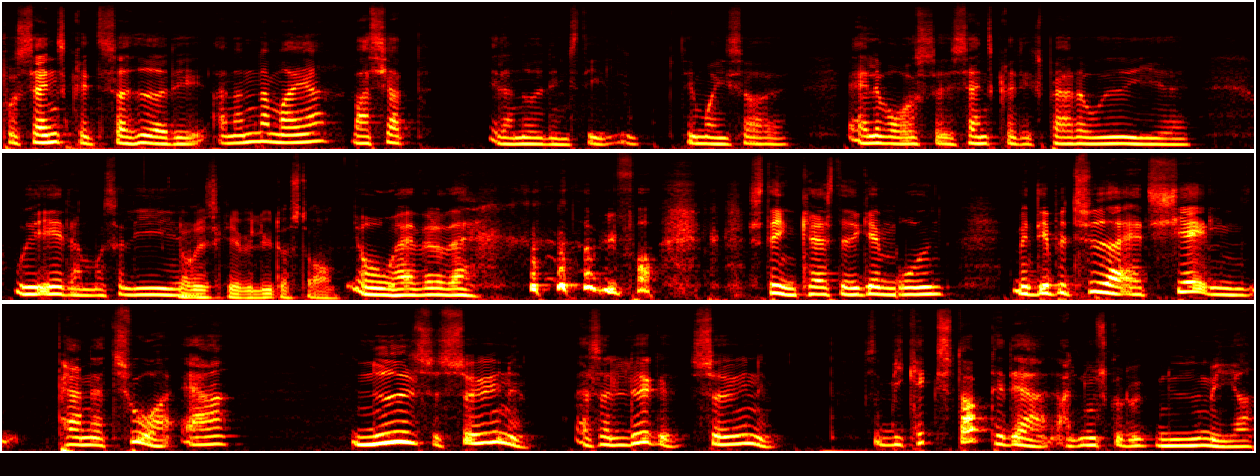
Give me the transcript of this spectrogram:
på sanskrit, så hedder det Anandamaya Vashat, eller noget i den stil. Det må I så, øh, alle vores øh, sanskrit-eksperter ude i, øh, ude i æder, må så lige... Nu Øh, risikerer vi lytterstorm. Åh, ja, ved du hvad? vi får sten kastet igennem ruden. Men det betyder, at sjælen per natur er nydelsesøgende, altså lykke søgende. Så vi kan ikke stoppe det der, at nu skal du ikke nyde mere.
